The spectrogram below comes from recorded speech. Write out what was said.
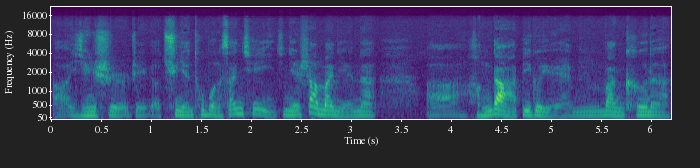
啊已经是这个去年突破了三千亿，今年上半年呢，啊恒大、碧桂园、万科呢，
